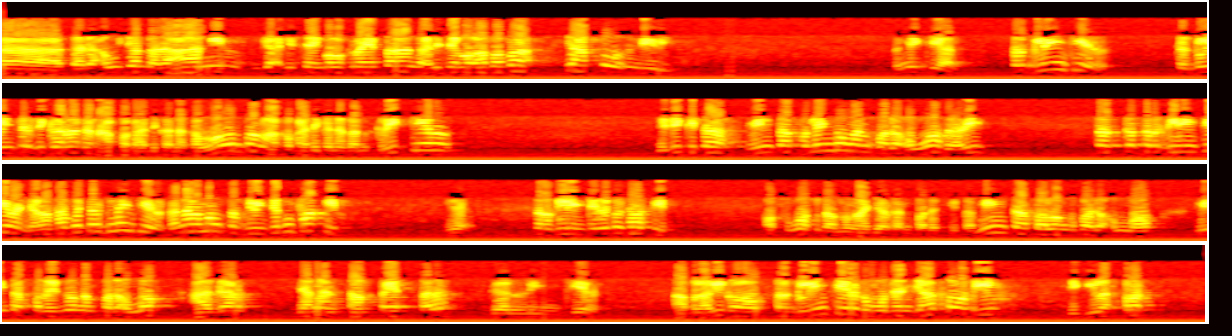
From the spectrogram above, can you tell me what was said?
tak ada hujan, tak ada angin, nggak disenggol kereta, nggak disenggol apa-apa, jatuh sendiri. Demikian, tergelincir. Tergelincir dikarenakan apakah dikarenakan lubang, apakah dikarenakan kerikil. Jadi kita minta perlindungan pada Allah dari ketergelinciran. Jangan sampai tergelincir, karena memang tergelincir itu sakit. Ya, tergelincir itu sakit. Rasulullah sudah mengajarkan pada kita. Minta tolong kepada Allah, minta perlindungan kepada Allah agar jangan sampai tergelincir. Apalagi kalau tergelincir kemudian jatuh di di gilas truk,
